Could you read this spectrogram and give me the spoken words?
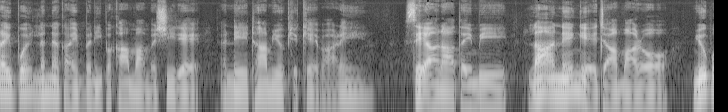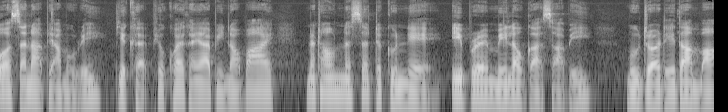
တိုက်ပွဲလက်နက်ကင်ပဏိပခါမှမရှိတဲ့အနေအထားမျိုးဖြစ်ခဲ့ပါတယ်။စေအာနာသိမ့်ပြီးလာအနှဲငယ်အကြမှာတော့မြို့ပေါ်ဆန္ဒပြမှုတွေပြစ်ခတ်ဖြိုခွဲခံရပြီးနောက်ပိုင်း2021ခုနှစ်ဧပြီမေလောက်ကစပြီးမူဒရာဒေတာမှာ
